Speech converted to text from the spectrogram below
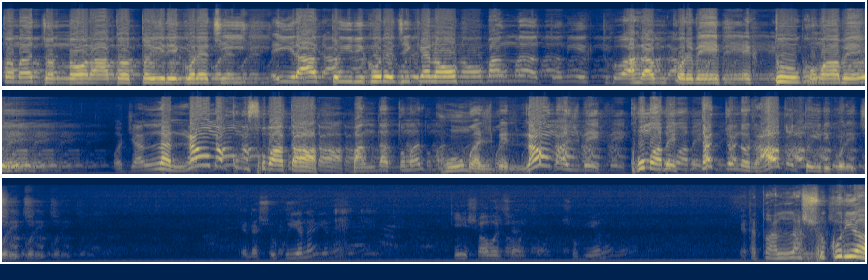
তোমার জন্য রাত তৈরি করেছি। এই রাত তৈরি করেছি কেন? বান্দা তুমি একটু আরাম করবে, একটু ঘুমাবে। বান্দা তোমার ঘুম আসবে, নাম আসবে, ঘুমাবে, তার জন্য রাত তৈরি করেছি। এটা শুকরিয়া কি সবর শুকরিয়া না এটা তো আল্লাহ শুকরিয়া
